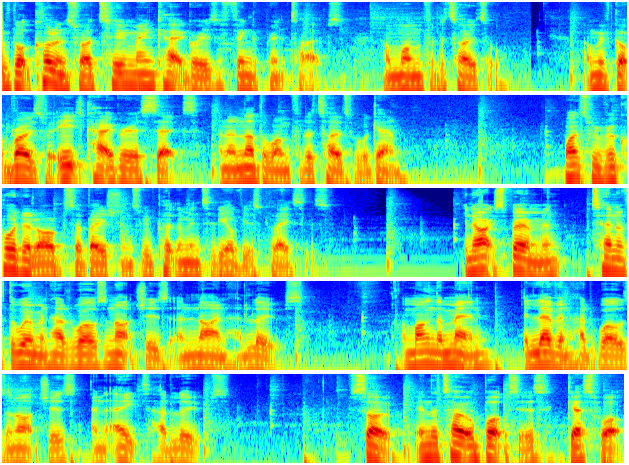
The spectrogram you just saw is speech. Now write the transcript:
We've got columns for our two main categories of fingerprint types, and one for the total. And we've got rows for each category of sex, and another one for the total again. Once we've recorded our observations, we put them into the obvious places. In our experiment, 10 of the women had whorls and arches and 9 had loops. Among the men, 11 had whorls and arches and 8 had loops. So, in the total boxes, guess what?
